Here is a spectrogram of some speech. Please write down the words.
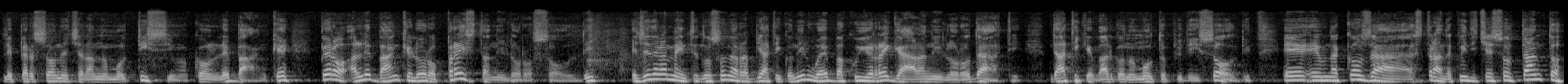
Le persone ce l'hanno moltissimo con le banche, però alle banche loro prestano i loro soldi e generalmente non sono arrabbiati con il web a cui regalano i loro dati, dati che valgono molto più dei soldi. È, è una cosa strana, quindi c'è soltanto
